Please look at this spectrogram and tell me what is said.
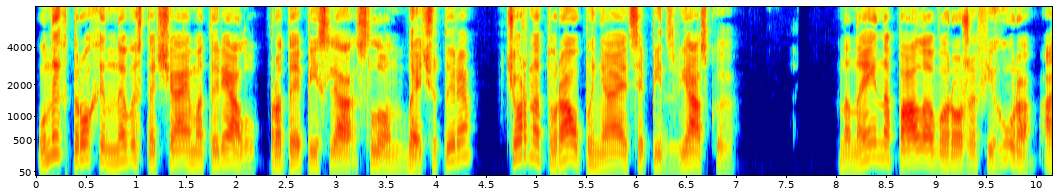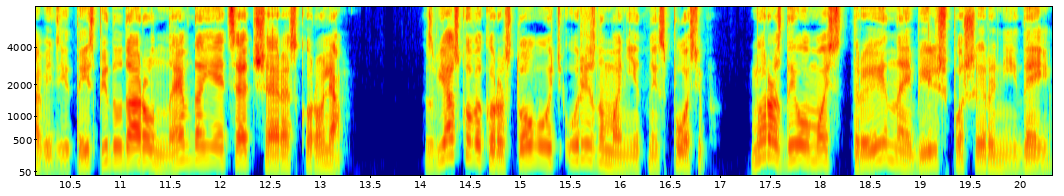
У них трохи не вистачає матеріалу, проте після слон b4 чорна тура опиняється під зв'язкою. На неї напала ворожа фігура, а відійти з під удару не вдається через короля. Зв'язку використовують у різноманітний спосіб. Ми роздивимось три найбільш поширені ідеї.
